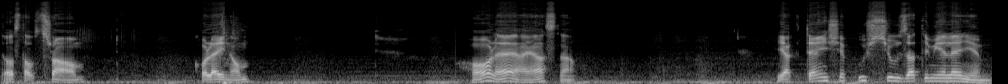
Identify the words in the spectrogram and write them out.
Dostał strzałą. Kolejną. Cholera jasna. Jak ten się puścił za tym jeleniem.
